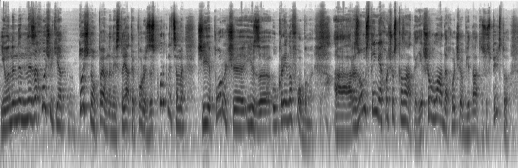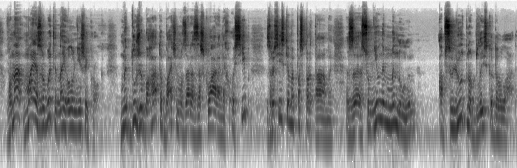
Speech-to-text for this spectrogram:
і вони не, не захочуть, я точно впевнений, стояти поруч з ескортницями чи поруч е, із українофобами. А разом з тим я хочу сказати: якщо влада хоче об'єднати суспільство, вона має зробити найголовніший крок. Ми дуже багато бачимо зараз зашкварених осіб з російськими паспортами, з сумнівним минулим, абсолютно близько до влади.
